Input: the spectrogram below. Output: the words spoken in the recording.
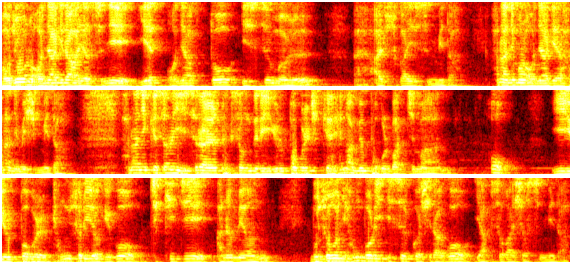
더 좋은 언약이라 하였으니 옛 언약도 있음을 알 수가 있습니다. 하나님은 언약의 하나님이십니다. 하나님께서는 이스라엘 백성들이 율법을 지켜 행하면 복을 받지만 혹 이 율법을 경솔히 여기고 지키지 않으면 무서운 형벌이 있을 것이라고 약속하셨습니다.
